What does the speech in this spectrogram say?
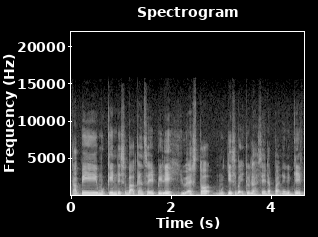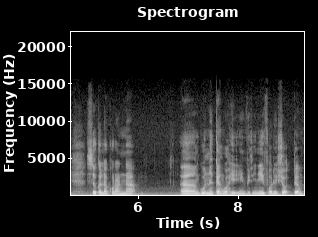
Tapi mungkin disebabkan saya pilih US stock mungkin sebab itulah saya dapat negatif. So kalau korang nak uh, gunakan Wahid Invest ini for the short term.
